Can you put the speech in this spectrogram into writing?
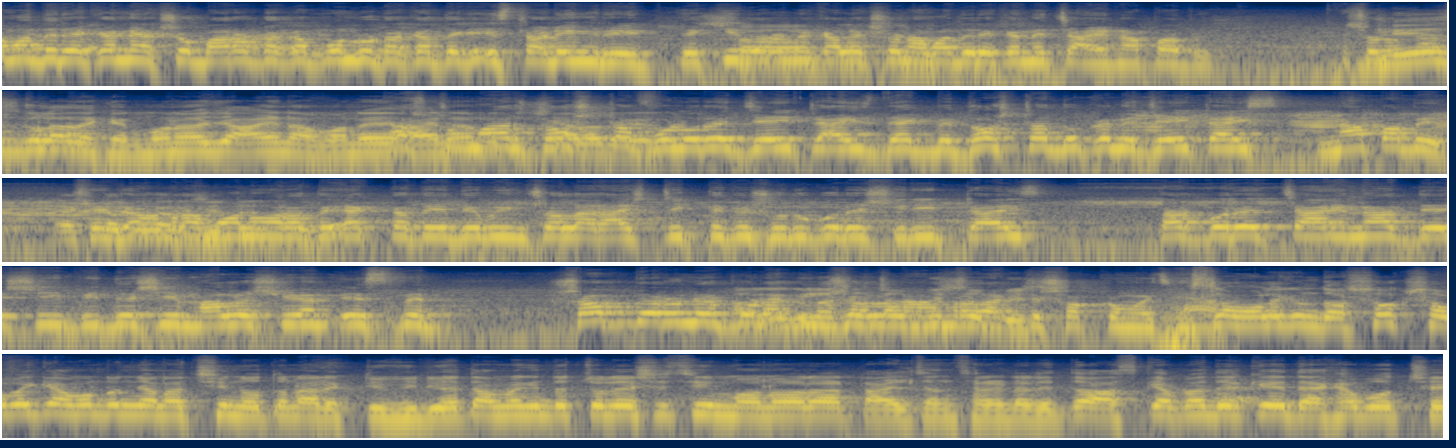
আমাদের এখানে একশো বারো টাকা পনেরো টাকা থেকে স্টার্টিং রেট কি ধরনের কালেকশন আমাদের এখানে চায়না পাবে। দেখেন মনে হয় যে আয়না মানে কাস্টমার দশটা ফ্লোরে যেই টাইস দেখবে দশটা দোকানে যেই টাইস না পাবে সেটা আমরা মনোহরাতে একটাতেই দেবো ইনশাল্লাহ রাইস্টিক থেকে শুরু করে সিঁড়ির টাইস তারপরে চায়না দেশি বিদেশি মালয়েশিয়ান স্পেন সব ধরনের প্রোডাক্ট এগুলো হচ্ছে ইনশাল্লাহ 24, আমরা রাখতে সক্ষম হয়েছি হ্যাঁ। আসসালামু আলাইকুম দর্শক সবাইকে আমন্ত্রণ জানাচ্ছি নতুন আরেকটি ভিডিওতে। আমরা কিন্তু চলে এসেছি মনোয়ারা টাইলস অ্যান্ড স্যানিটারিতে আজকে আপনাদেরকে দেখাবো হচ্ছে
